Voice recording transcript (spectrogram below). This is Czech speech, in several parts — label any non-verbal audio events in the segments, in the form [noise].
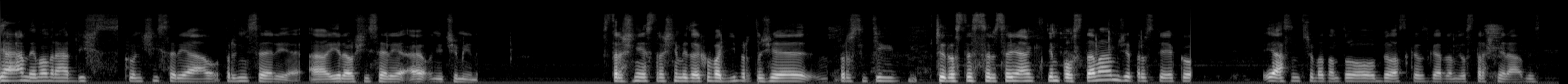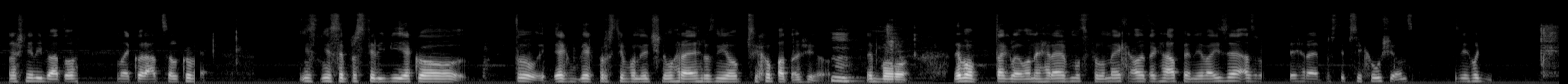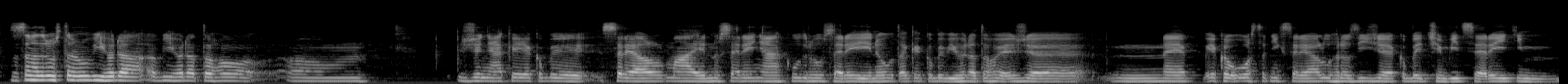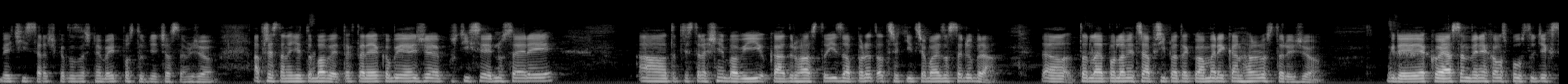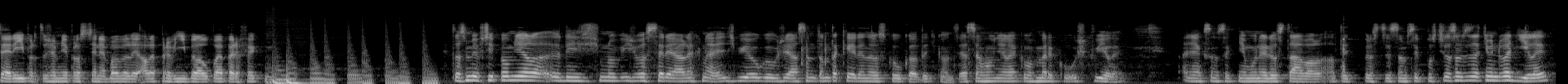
já nemám rád, když skončí seriál, první série a je další série a je o něčem jiném. Strašně, strašně mi to jako vadí, protože prostě ti přiroste srdce nějak k těm postavám, že prostě jako já jsem třeba tam to byla Skarsgarda měl strašně rád, mě strašně líbila to jako rád celkově. Mně, se prostě líbí jako to, jak, jak prostě on většinou hraje hroznýho psychopata, že jo. Hmm. Nebo, nebo takhle, on hraje v moc filmech, ale tak hrá Pennywise a zrovna hraje prostě psychouši, on se hodí. Zase na druhou stranu výhoda, výhoda toho, um, že nějaký jakoby seriál má jednu sérii nějakou, druhou sérii jinou, tak jakoby výhoda toho je, že ne jako u ostatních seriálů hrozí, že jakoby čím víc sérií, tím větší sračka to začne být postupně časem, že jo? A přestane tě to bavit. Tak tady jakoby je, že pustíš si jednu sérii, a to tě strašně baví, jaká druhá stojí za prd a třetí třeba je zase dobrá. Tohle je podle mě třeba případ jako American Horror Story, že jo? Kdy jako já jsem vynechal spoustu těch sérií, protože mě prostě nebavily, ale první byla úplně perfektní. To jsi mi připomněl, když mluvíš o seriálech na HBO Go, že já jsem tam taky jeden rozkoukal teď konc. Já jsem ho měl jako v merku už chvíli a nějak jsem se k němu nedostával a teď prostě jsem si, pustil jsem si zatím dva díly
